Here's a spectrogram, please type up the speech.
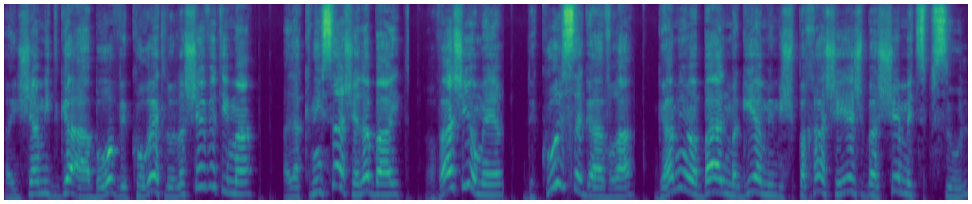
האישה מתגאה בו וקוראת לו לשבת עמה. על הכניסה של הבית. רב אשי אומר, דקולסא גברא, גם אם הבעל מגיע ממשפחה שיש בה שמץ פסול,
